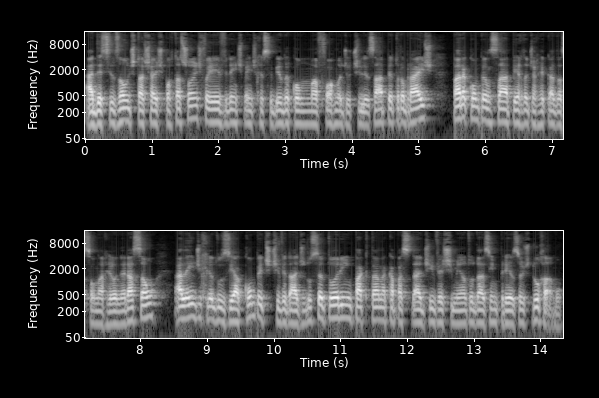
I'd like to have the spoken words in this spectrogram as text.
A decisão de taxar exportações foi evidentemente recebida como uma forma de utilizar a Petrobras para compensar a perda de arrecadação na reoneração, além de reduzir a competitividade do setor e impactar na capacidade de investimento das empresas do ramo.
